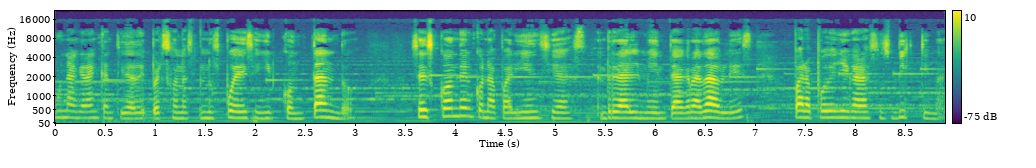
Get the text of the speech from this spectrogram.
una gran cantidad de personas nos puede seguir contando. Se esconden con apariencias realmente agradables para poder llegar a sus víctimas.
